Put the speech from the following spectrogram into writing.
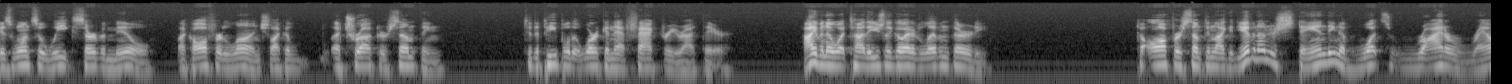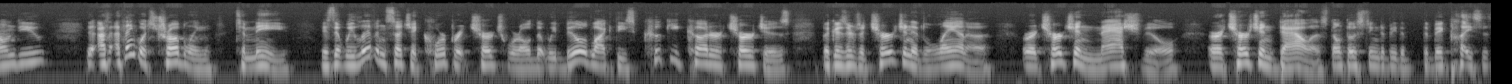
is once a week serve a meal, like offer lunch, like a, a truck or something, to the people that work in that factory right there. I even know what time they usually go out at eleven thirty. To offer something like it, do you have an understanding of what's right around you? I, th- I think what's troubling to me is that we live in such a corporate church world that we build like these cookie cutter churches because there's a church in Atlanta or a church in Nashville or a church in Dallas. Don't those seem to be the, the big places?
